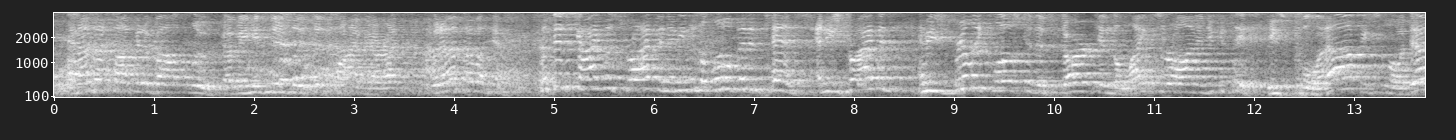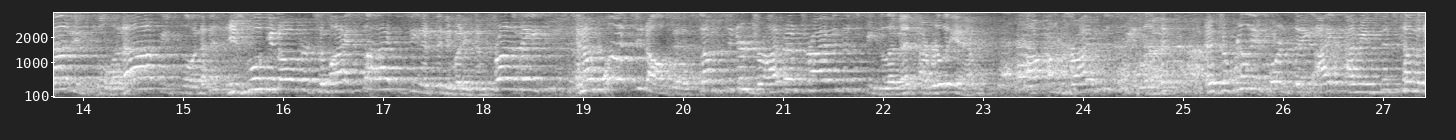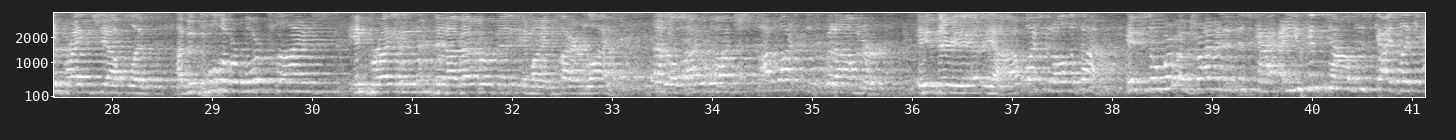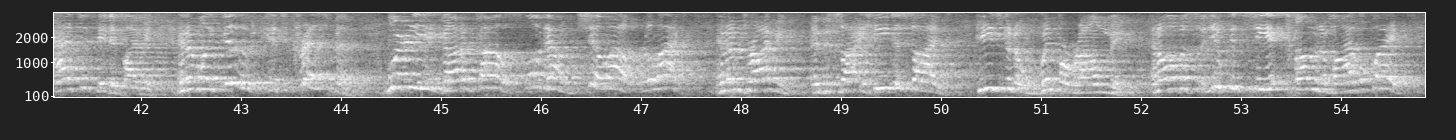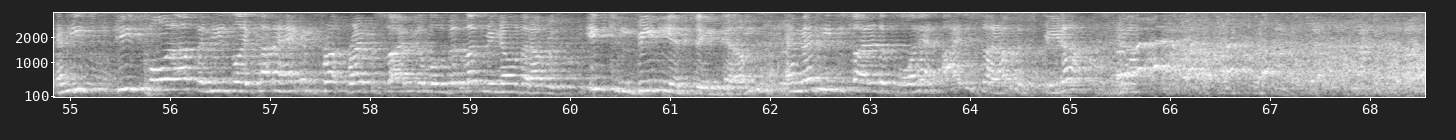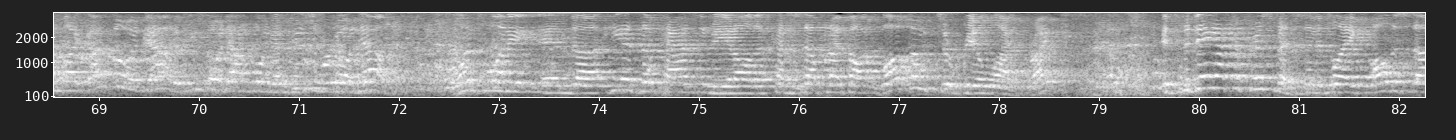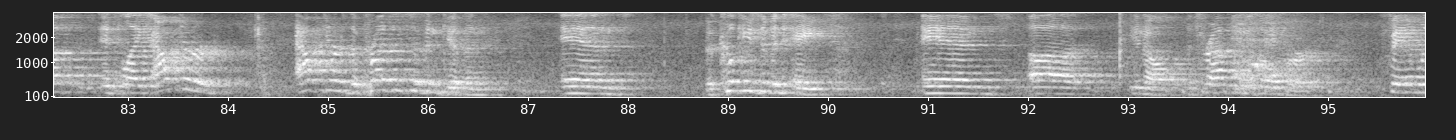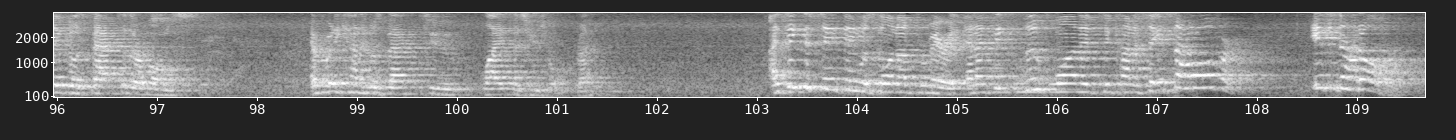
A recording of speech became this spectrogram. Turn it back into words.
And I'm not talking about Luke. I mean, he usually sits behind me, all right? But I'm talking about him. But this guy was driving, and he was a little bit intense. And he's driving, and he's really close because it's dark, and the lights are on, and you can see he's pulling up, he's slowing down, he's pulling up, he's slowing down. He's looking over to my side to see if anybody's in front of me. And I'm watching all this. I'm sitting here driving. I'm driving the speed limit. I really am. I'm driving the speed limit. And it's a really important thing. I, I mean, since coming to Brighton Chapel, I've, I've been pulled over more times in Brighton than I've ever been in my entire life. So I watch, I watch the speedometer there. Yeah, I watch it all the time. And so I'm driving to this guy, and you can tell this guy's like agitated by me. And I'm like, dude, it's Christmas. Where do you gotta go? Slow down, chill out, relax. And I'm driving, and decide he decides he's going to whip around me. And all of a sudden, you can see it coming a mile away. And he's, he's pulling up and he's like kind of hanging front right beside me a little bit, letting me know that I was inconveniencing him. And then he decided to pull ahead. I decided I'm going to speed up. And I, I'm like, I'm going down. If he's going down, I'm going down too, so we're going down. 120, and uh, he ends up passing me and all this kind of stuff. And I thought, welcome to real life, right? It's the day after Christmas, and it's like all the stuff. It's like after after the presents have been given, and the cookies have been ate, and uh, you know the traveling is over. Family goes back to their homes. Everybody kind of goes back to life as usual, right? I think the same thing was going on for Mary. And I think Luke wanted to kind of say, it's not over. It's not over.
